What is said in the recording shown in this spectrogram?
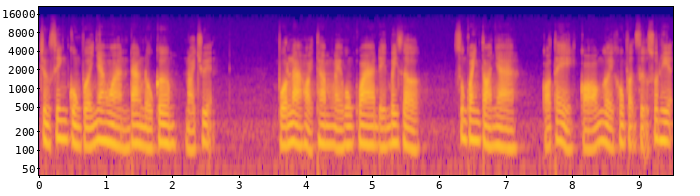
Trường sinh cùng với nha hoàn đang nấu cơm Nói chuyện. Vốn là hỏi thăm ngày hôm qua đến bây giờ, Xung quanh tòa nhà Có thể có người không phận sự xuất hiện.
